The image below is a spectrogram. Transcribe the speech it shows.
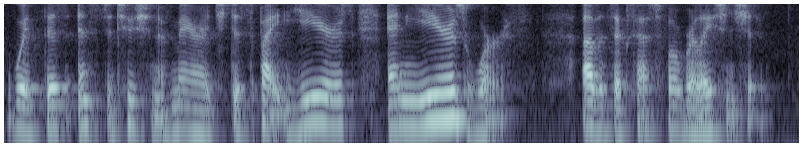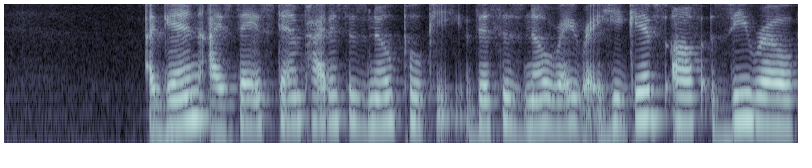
with this institution of marriage despite years and years worth of a successful relationship Again, I say Stampitis is no Pookie. This is no Ray Ray. He gives off zero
